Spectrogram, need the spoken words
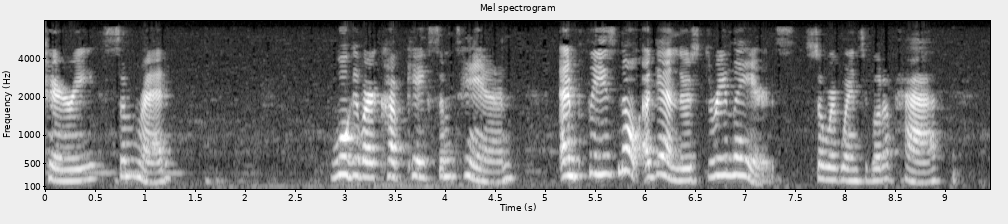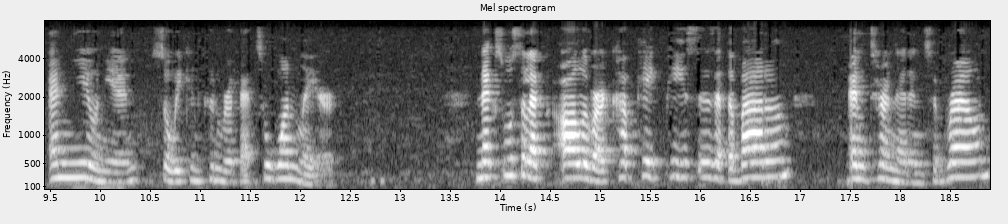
cherry some red. We'll give our cupcake some tan. And please note, again, there's three layers. So we're going to go to Path and Union so we can convert that to one layer. Next, we'll select all of our cupcake pieces at the bottom and turn that into brown.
